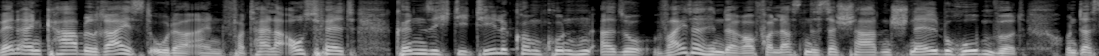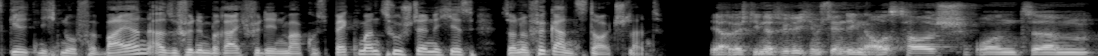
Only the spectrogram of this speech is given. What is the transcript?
Wenn ein Kabel reißt oder ein Verteiler ausfällt, können sich die Telekom-Kunden also weiterhin darauf verlassen, dass der Schaden schnell behoben wird. Und das gilt nicht nur für Bayern, also für den Bereich, für den Markus Beckmann zuständig ist, sondern für ganz Deutschland. Ja, wir stehen natürlich im ständigen Austausch und ähm,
